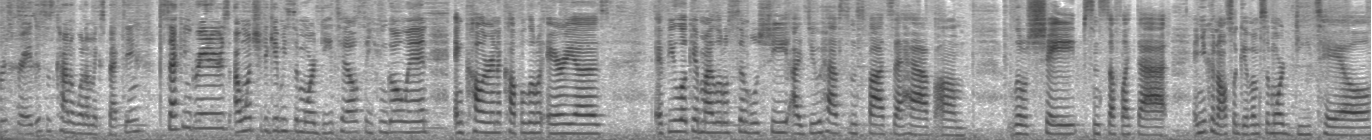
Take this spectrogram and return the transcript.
First grade, this is kind of what I'm expecting. Second graders, I want you to give me some more detail so you can go in and color in a couple little areas. If you look at my little symbol sheet, I do have some spots that have um, little shapes and stuff like that. And you can also give them some more detail.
